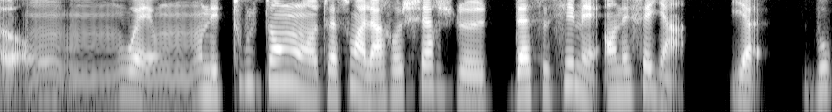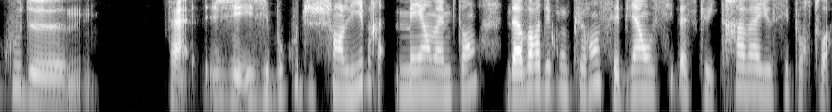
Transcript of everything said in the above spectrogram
euh, on, ouais, on, est tout le temps, de toute façon, à la recherche d'associer. Mais en effet, il y a, y a beaucoup de. Enfin, j'ai beaucoup de champs libres, mais en même temps, d'avoir des concurrents, c'est bien aussi parce qu'ils travaillent aussi pour toi.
